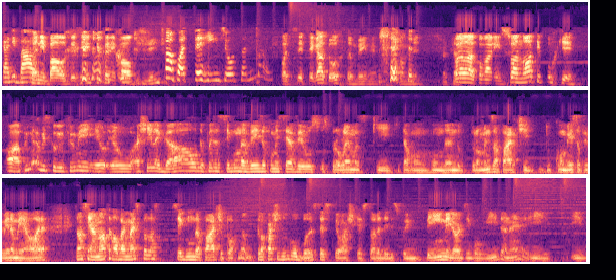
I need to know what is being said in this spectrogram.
Canibal. Canibal, desenhista e canibal. gente. Não, pode ser rim de outros animais. Pode ser pegador também, né? Vai lá, Comarim, sua nota e por quê? Ó, a primeira vez que eu vi o filme eu, eu achei legal, depois a segunda vez eu comecei a ver os, os problemas que estavam rondando, pelo menos a parte do começo, a primeira meia hora. Então assim, a nota ela vai mais pela segunda parte, pela, pela parte dos Goldbusters, que eu acho que a história deles foi bem melhor desenvolvida, né? E, e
